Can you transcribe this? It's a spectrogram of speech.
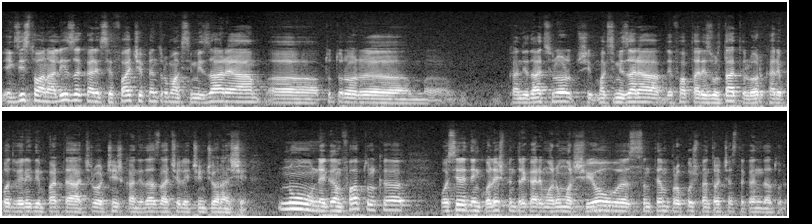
există o analiză care se face pentru maximizarea uh, tuturor uh, candidaților și maximizarea, de fapt, a rezultatelor care pot veni din partea celor cinci candidați la cele cinci orașe. Nu negăm faptul că o serie din colegi, pentru care mă număr și eu, uh, suntem propuși pentru această candidatură.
